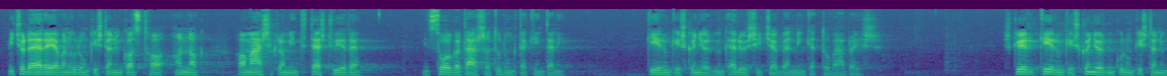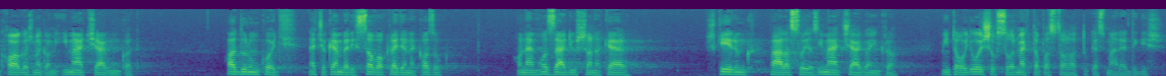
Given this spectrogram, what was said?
Micsoda ereje van, Urunk Istenünk, azt, ha annak, ha a másikra, mint testvérre, mint szolgatásra tudunk tekinteni. Kérünk és könyörgünk, erősíts ebben minket továbbra is. És kérünk és könyörgünk, Urunk Istenünk, hallgass meg a mi imádságunkat. Hadd, Urunk, hogy ne csak emberi szavak legyenek azok, hanem hozzád jussanak el, és kérünk, válaszolj az imádságainkra, mint ahogy oly sokszor megtapasztalhattuk ezt már eddig is.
